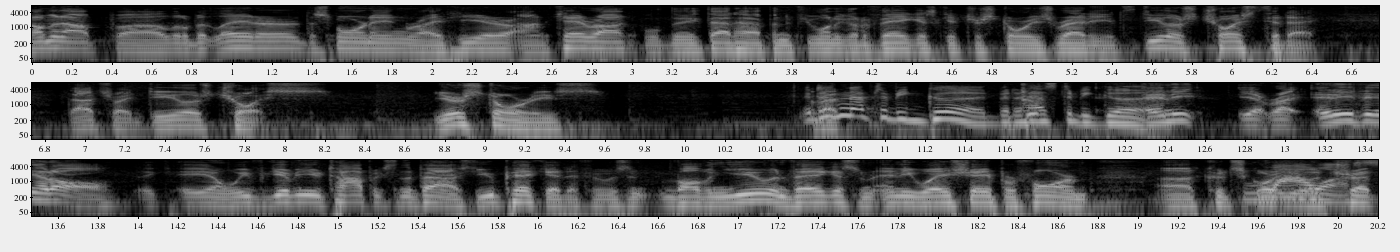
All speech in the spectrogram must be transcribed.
coming up uh, a little bit later this morning, right here on KROQ. We'll make that happen. If you want to go to Vegas, get your stories ready. It's dealer's choice today. That's right, dealer's choice. Your stories. It doesn't have to be good, but it has to be good. Any yeah right anything at all. Like, You know we've given you topics in the past. You pick it. If it was involving you in Vegas in any way, shape, or form, uh, could score Wow you a trip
